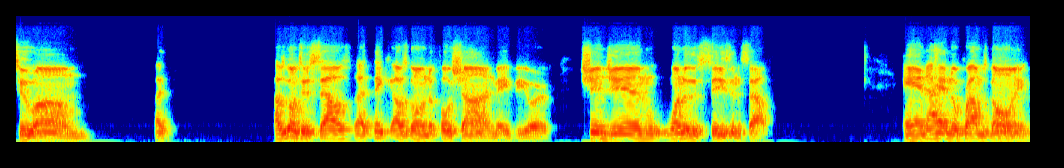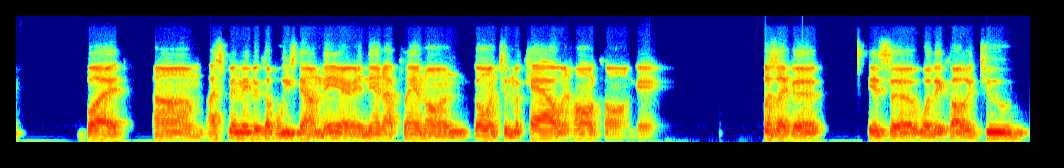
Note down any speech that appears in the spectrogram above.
to um, I, I was going to the south. I think I was going to Foshan maybe or Shenzhen, one of the cities in the south. And I had no problems going, but um, I spent maybe a couple weeks down there, and then I planned on going to Macau and Hong Kong. And it was like a, it's a what they call it, two,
